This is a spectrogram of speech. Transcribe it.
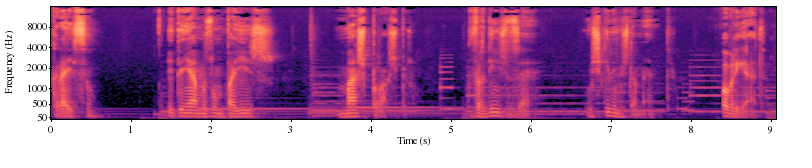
cresçam e tenhamos um país mais próspero. Verdim José, os crimes da mente. Obrigado.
